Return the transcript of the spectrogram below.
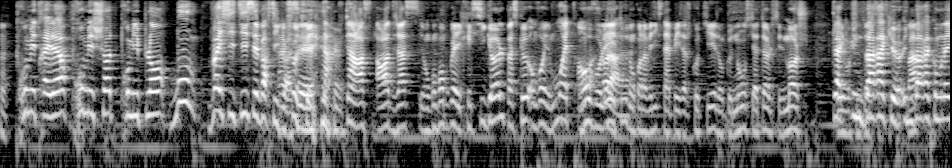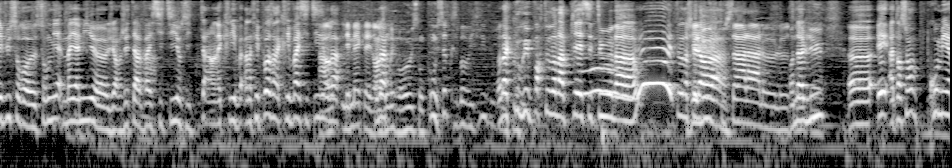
premier trailer, premier shot, premier plan, boum Vice City, c'est parti quoi. fais, putain, putain, alors, là, alors là, déjà, on comprend pourquoi il a écrit Seagull parce qu'on voit une mouette en haut Voilà. et tout. Donc on avait dit que c'était un paysage côtier, donc euh, non, Seattle, c'est moche. Clac, une baraque, une bah. baraque comme on avait vu sur, euh, sur Miami, euh, genre GTA Vice City, on s'est dit, on a, crié- on a fait pause, on a crié Vice City, on, Alors, a, les mecs là, ils on ont a- ils font, oh, ils sont cons, ils savent que c'est pas Vice on a couru partout dans la pièce et tout, on a, ouh, et tout, on a fait lu la, tout ça là, le. le on truc, a lu, euh, et attention, premier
